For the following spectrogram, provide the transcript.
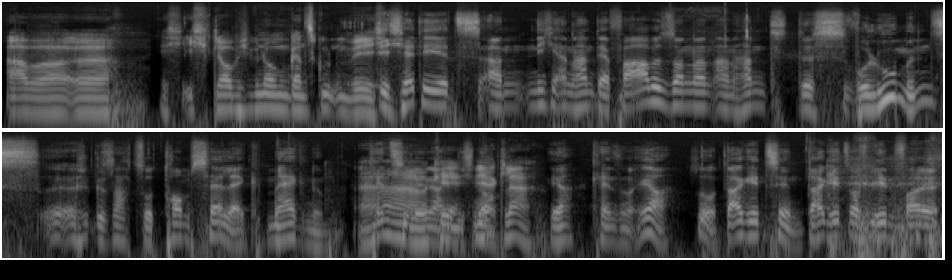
Aber äh, ich, ich glaube, ich bin auf einem ganz guten Weg. Ich hätte jetzt an, nicht anhand der Farbe, sondern anhand des Volumens äh, gesagt, so Tom Selleck, Magnum. Ah, Kennst du den okay. eigentlich noch? Ja, klar. Ja, kennst du noch? Ja, so, da geht's hin. Da geht's auf jeden Fall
